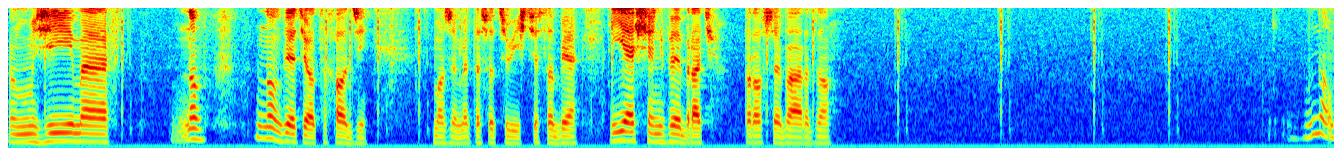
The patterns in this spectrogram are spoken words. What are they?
mm, zimę, no, no wiecie o co chodzi. Możemy też oczywiście sobie jesień wybrać, proszę bardzo. No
